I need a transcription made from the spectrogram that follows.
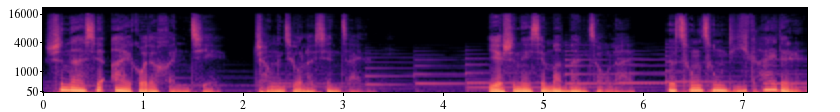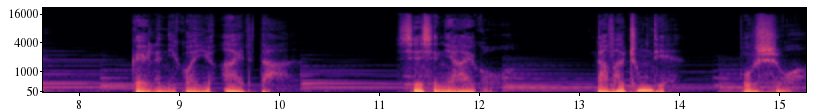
是那些爱过的痕迹成就了现在的你，也是那些慢慢走来又匆匆离开的人，给了你关于爱的答案。谢谢你爱过我，哪怕终点不是我。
